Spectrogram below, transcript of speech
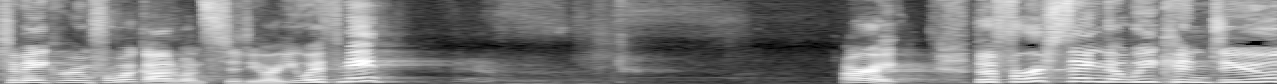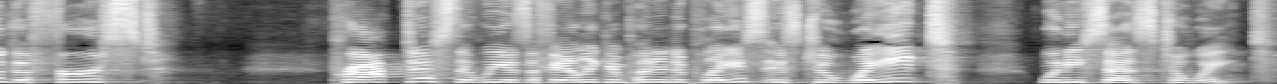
to make room for what God wants to do. Are you with me? All right. The first thing that we can do, the first practice that we as a family can put into place is to wait when he says to wait.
